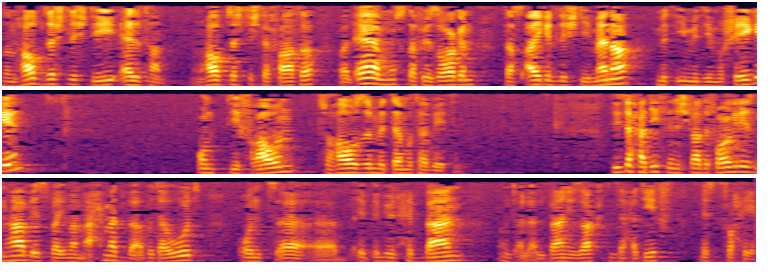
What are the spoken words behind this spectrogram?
sondern hauptsächlich die Eltern und hauptsächlich der Vater, weil er muss dafür sorgen, dass eigentlich die Männer mit ihm in die Moschee gehen und die Frauen zu Hause mit der Mutter beten. Dieser Hadith, den ich gerade vorgelesen habe, ist bei Imam Ahmad, bei Abu Dawud und äh, Ibn Hibban und Al-Albani sagt, der Hadith ist sahih.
